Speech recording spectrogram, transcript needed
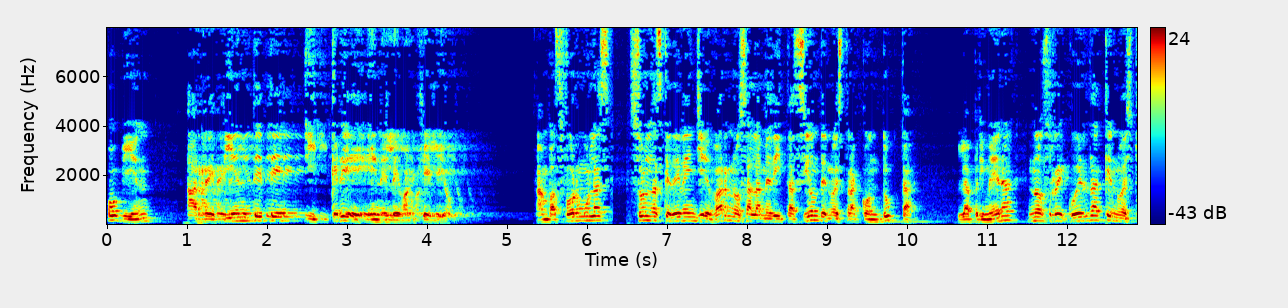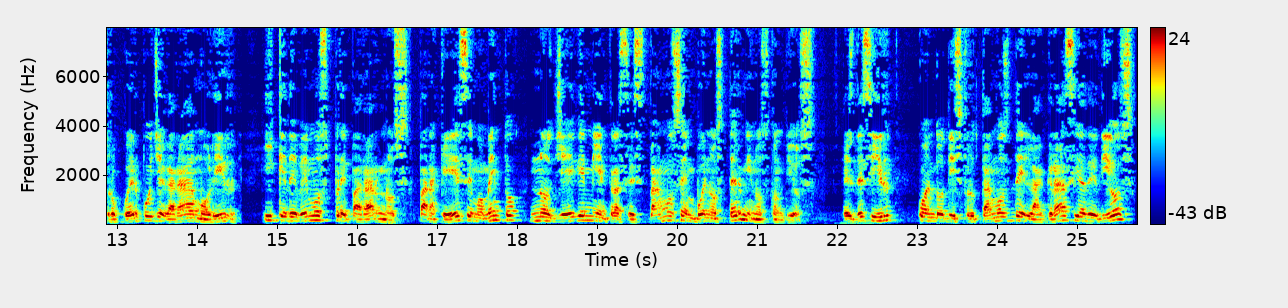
O bien, arrepiéntete y cree en el Evangelio. Ambas fórmulas son las que deben llevarnos a la meditación de nuestra conducta. La primera nos recuerda que nuestro cuerpo llegará a morir y que debemos prepararnos para que ese momento nos llegue mientras estamos en buenos términos con Dios. Es decir, cuando disfrutamos de la gracia de Dios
